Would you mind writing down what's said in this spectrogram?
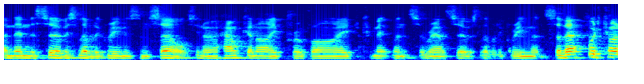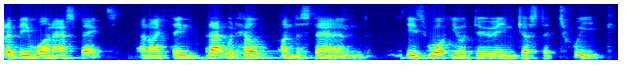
And then the service level agreements themselves, you know, how can I provide commitments around service level agreements? So that would kind of be one aspect. And I think that would help understand is what you're doing just a tweak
